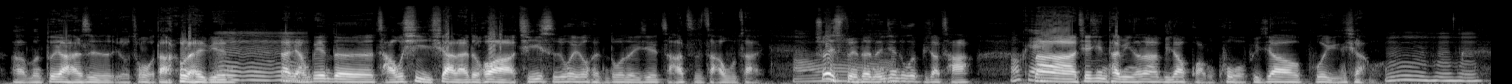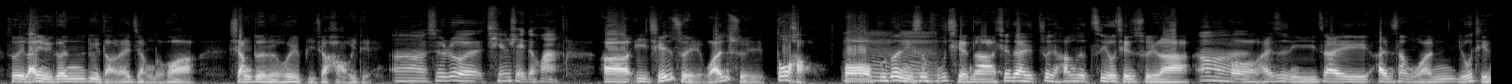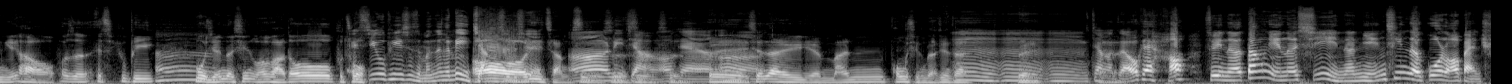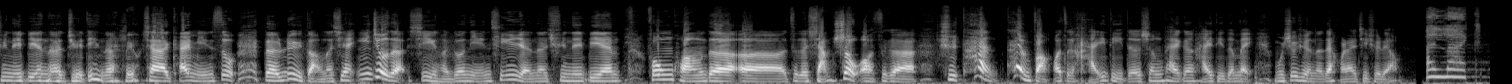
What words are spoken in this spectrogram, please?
啊，我们对岸还是有中国大陆那一边，嗯那两边的潮汐下来的话，其实会有很多的一些杂质杂物在，哦、所以水的能见度会比较差。OK，那接近太平洋那比较广阔，比较不会影响。嗯哼哼。所以蓝屿跟绿岛来讲的话，相对的会比较好一点。嗯，所以如果潜水的话，啊，以潜水玩水都好。哦，不论你是浮潜呐，现在最夯的自由潜水啦，哦，还是你在岸上玩游艇也好，或者 SUP，目前的新玩法都不错。SUP 是什么？那个立桨是不是？立桨是啊，立桨 OK，对，现在也蛮风行的。现在，嗯嗯，对，嗯，这样子 OK 好。所以呢，当年呢，吸引了年轻的郭老板去那边呢，决定呢留下来开民宿的绿岛呢，现在依旧的吸引很多年轻人呢去那边疯狂的呃这个享受。哦，这个去探探访哦，这个海底的生态跟海底的美，我们休息呢，再回来继续聊。I like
